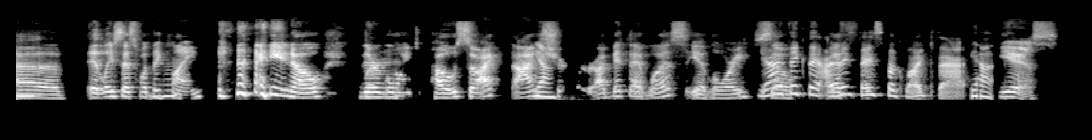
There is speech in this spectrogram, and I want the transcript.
Uh, at least that's what they Mhm. claim. you know, they're Right. going to post. So I I'm Yeah. sure. I bet that was it, Lori. yeah, so, I think they I think Facebook liked that. yeah yes,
